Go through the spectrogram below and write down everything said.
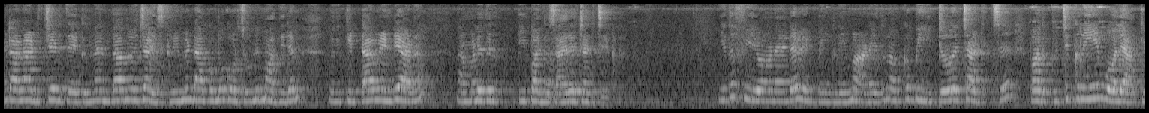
ഇട്ടാണ് അടിച്ചെടുത്തേക്കുന്നത്. എന്താണെന്ന് വെച്ചാൽ ഐസ്ക്രീം ഉണ്ടാക്കുമ്പോൾ കുറച്ചുകൂടി മധുരം കിട്ടാൻ വേണ്ടിയാണ് നമ്മളിത് ഈ പഞ്ചസാര വെച്ച് അടിച്ചേക്കുന്നത് ഇത് ഫിയോണയുടെ വിപ്പിംഗ് ക്രീമാണ്. ഇത് നമുക്ക് ബീറ്റർ വെച്ച് അടിച്ച് പതിപ്പിച്ച് ക്രീം പോലെ ആക്കി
